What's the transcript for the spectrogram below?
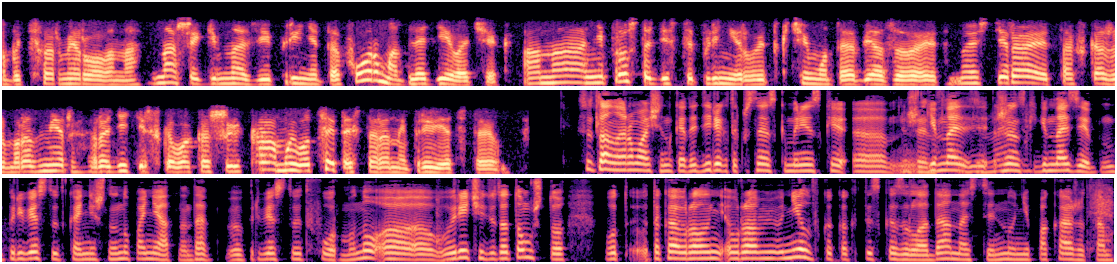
быть сформирована. В нашей гимназии принята форма для девочек. Она не просто дисциплинирует, к чему-то обязывает, но и стирает, так скажем, размер родительского кошелька. Мы вот с этой стороны приветствуем. Светлана Ромащенко, это директор Красноярской Мариинской э, гимназии, гимназии. женской гимназии, приветствует, конечно, ну, понятно, да, приветствует форму. Но э, речь идет о том, что вот такая уравниловка, как ты сказала, да, Настя, ну, не покажет там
